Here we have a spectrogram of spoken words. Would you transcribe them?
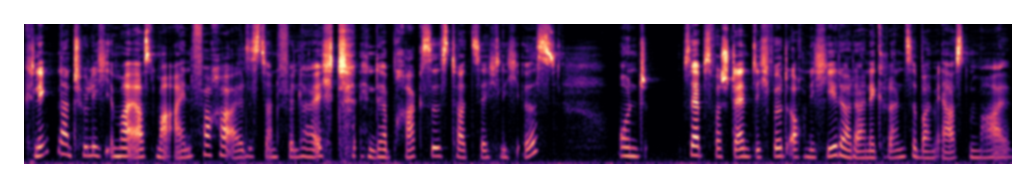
Klingt natürlich immer erstmal einfacher, als es dann vielleicht in der Praxis tatsächlich ist. Und selbstverständlich wird auch nicht jeder deine Grenze beim ersten Mal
